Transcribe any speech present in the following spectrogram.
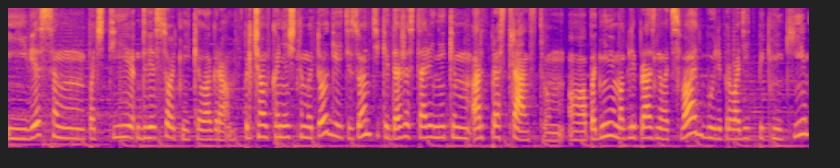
и весом почти две сотни килограмм. Причем в конечном итоге эти зонтики даже стали неким арт-пространством. А под ними могли праздновать свадьбу или проводить пикники,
